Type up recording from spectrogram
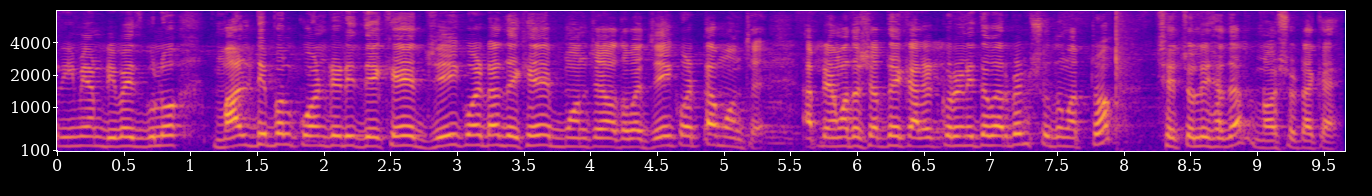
প্রিমিয়াম ডিভাইসগুলো মাল্টিপল কোয়ান্টিটি দেখে, যেই কয়টা দেখে মন চায় অথবা যেই কয়টা মন চায়, আপনি আমাদের সাথে কালেক্ট করে নিতে পারবেন শুধুমাত্র ছেচল্লিশ হাজার নশো টাকায়।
